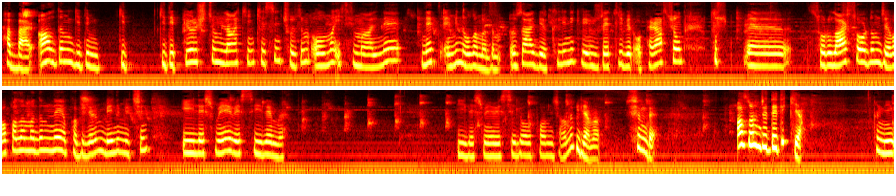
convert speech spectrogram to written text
haber aldım. Gidim gidip görüştüm lakin kesin çözüm olma ihtimaline net emin olamadım. Özel bir klinik ve ücretli bir operasyon. Bu e, Sorular sordum, cevap alamadım. Ne yapabilirim? Benim için iyileşmeye vesile mi? İyileşmeye vesile olup olmayacağını bilemem. Şimdi az önce dedik ya hani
